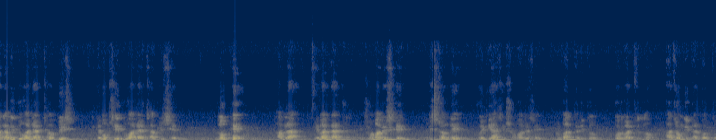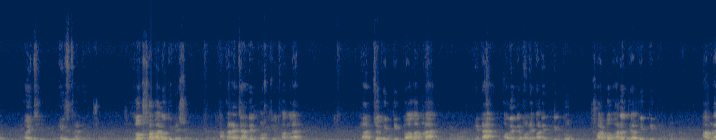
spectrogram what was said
আগামী দু এবং সেই দু হাজার ছাব্বিশের লক্ষ্যে আমরা এবারকার সমাবেশকে নিঃসন্দেহে ঐতিহাসিক সমাবেশে রূপান্তরিত করবার জন্য আজ অঙ্গীকারবদ্ধ হয়েছি এই স্থানে। লোকসভার অধিবেশন, আপনারা জানেন পশ্চিম বাংলার রাজ্য ভিত্তিক দল আমরা এটা অনেকে মনে করেন, কিন্তু সর্বভারতীয় ভিত্তিতে আমরা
